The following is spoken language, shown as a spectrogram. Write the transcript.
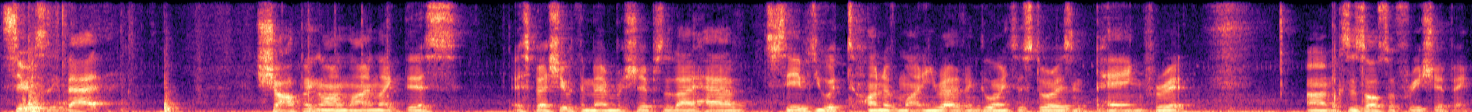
seriously, that shopping online like this, especially with the memberships that I have, saves you a ton of money rather than going to stores and paying for it. Because um, it's also free shipping.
